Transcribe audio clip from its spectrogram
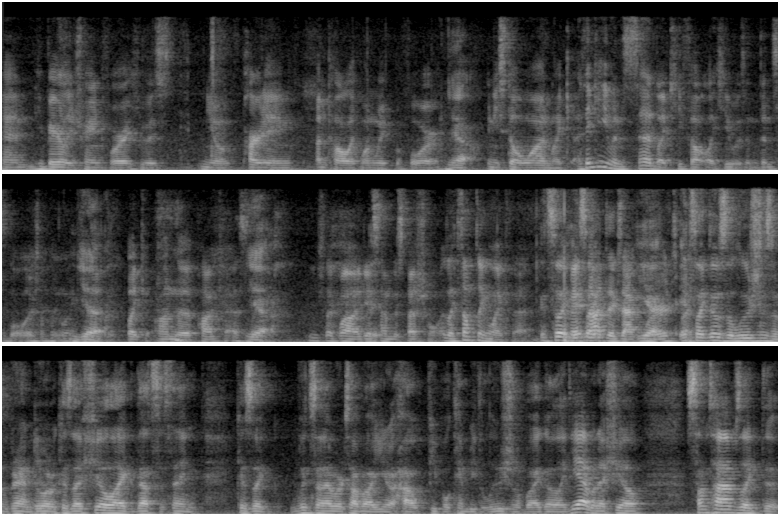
and he barely trained for it. He was you know partying until like one week before, yeah and he still won. Like I think he even said like he felt like he was invincible or something like Yeah. that. Like on the podcast. yeah He's like, well, I guess I'm the special, one. like something like that. It's like it's not like, the exact yeah, words. It's like those illusions of grandeur because I feel like that's the thing. Because like Vince and I were talking about you know how people can be delusional, but I go like yeah, but I feel sometimes like the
